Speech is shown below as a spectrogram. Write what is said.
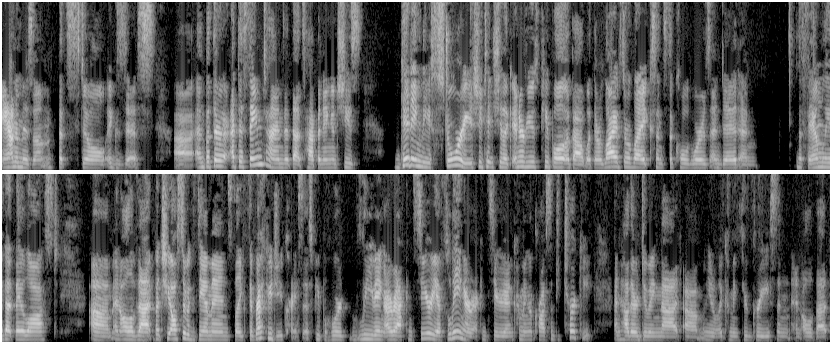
animism that still exists. Uh, and but they're at the same time that that's happening and she's getting these stories. She t- she like interviews people about what their lives are like since the Cold Wars ended and the family that they lost. Um, and all of that. But she also examines like the refugee crisis, people who are leaving Iraq and Syria, fleeing Iraq and Syria, and coming across into Turkey, and how they're doing that. Um, you know, like coming through Greece and, and all of that.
